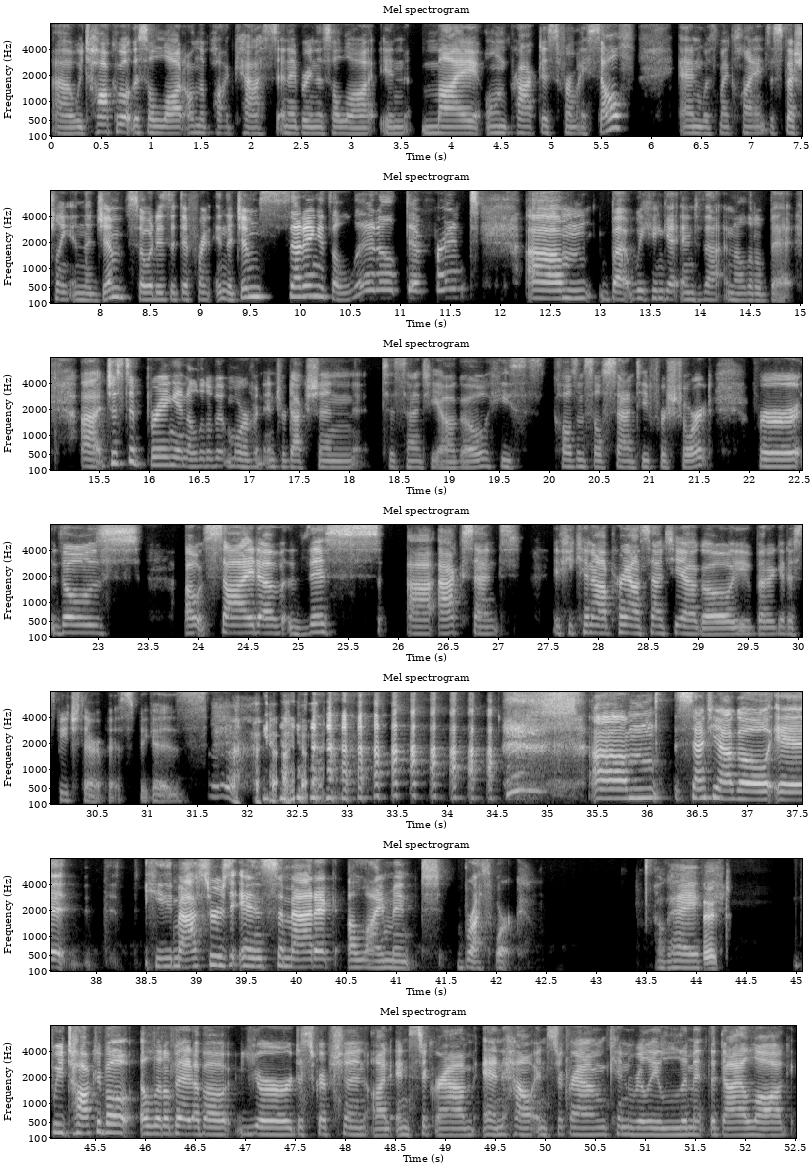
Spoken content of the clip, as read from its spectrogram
Uh, we talk about this a lot on the podcast, and I bring this a lot in my own practice for myself and with my clients, especially in the gym. So it is a different in the gym setting, it's a little different, um, but we can get into that in a little bit. Uh, just to bring in a little bit more of an introduction to Santiago, he calls himself Santi for short. For those outside of this uh, accent, if you cannot pronounce Santiago, you better get a speech therapist because um, Santiago it he masters in somatic alignment breath work. Okay. We talked about a little bit about your description on Instagram and how Instagram can really limit the dialogue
